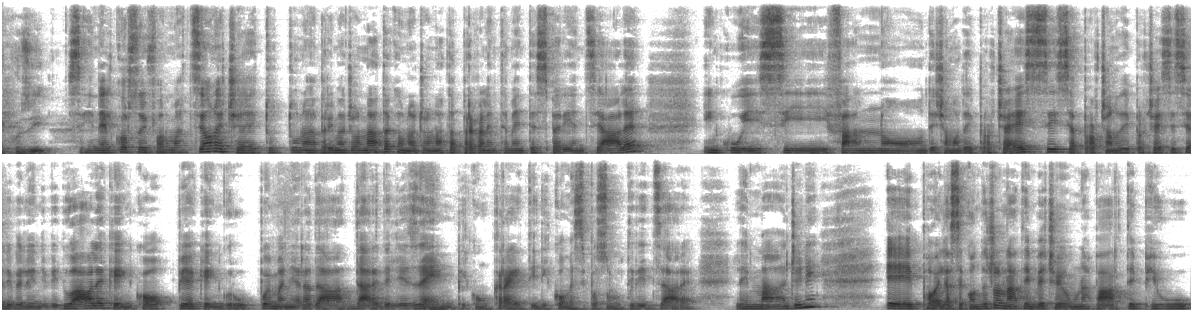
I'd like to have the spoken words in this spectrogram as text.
è così? Sì, nel corso di formazione c'è tutta una prima giornata che è una giornata prevalentemente esperienziale in cui si fanno diciamo dei processi, si approcciano dei processi sia a livello individuale che in coppie che in gruppo in maniera da dare degli esempi concreti di come si possono utilizzare le immagini e poi la seconda giornata invece è una parte più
